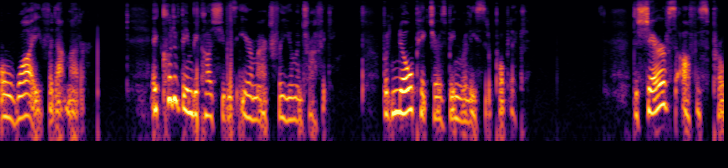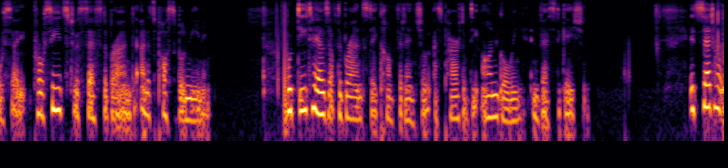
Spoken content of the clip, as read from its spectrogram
or why for that matter. It could have been because she was earmarked for human trafficking, but no picture has been released to the public. The Sheriff's Office proceeds to assess the brand and its possible meaning but details of the brand stay confidential as part of the ongoing investigation. It said her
